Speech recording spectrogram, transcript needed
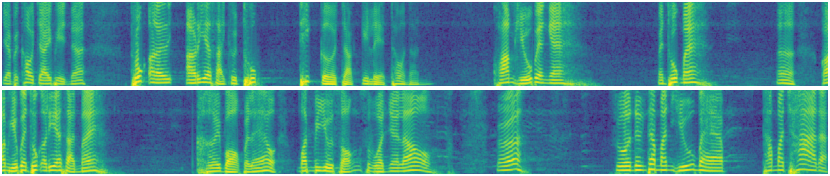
อย่าไปเข้าใจผิดนะ ทุกอริยสัจคือทุกที่เกิดจากกิเลสเท่านั้น ความหิวเป็นไง เป็นทุกไหมเออความหิวเป็นทุกอริยสัจไหม เคยบอกไปแล้ว มันมีอยู่สองส่วนไงเล่าเออส่วนหนึ่งถ้ามันหิวแบบธรรมชาติอะ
